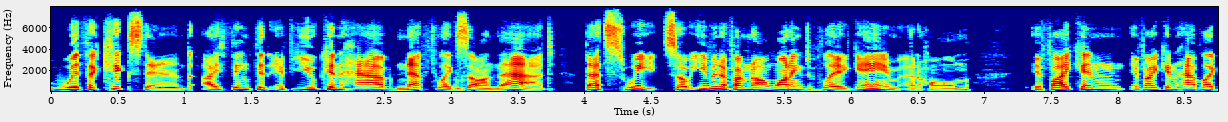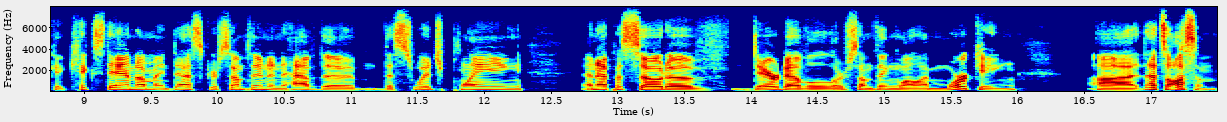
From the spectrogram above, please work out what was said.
with a kickstand I think that if you can have Netflix on that that's sweet. So even if I'm not wanting to play a game at home if I can if I can have like a kickstand on my desk or something and have the the switch playing an episode of Daredevil or something while I'm working uh, that's awesome.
